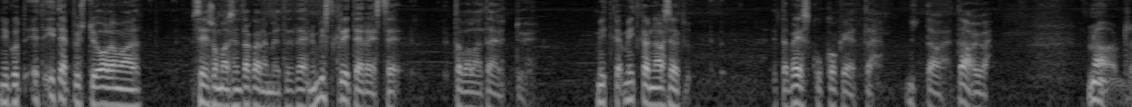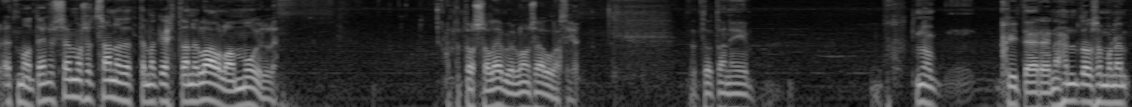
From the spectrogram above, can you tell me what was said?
niin kun, et itse pystyy olemaan seisomaan sen takana, mitä tehnyt, mistä kriteereistä se tavallaan täyttyy? Mitkä, mitkä on ne asiat, että Vesku kokee, että nyt tämä on, on hyvä? No, että mä oon tehnyt semmoiset sanat, että mä kehtaan ne laulaa muille. Että tuossa levyllä on sellaisia. Ja tota niin, no kriteereinähän nyt on semmoinen,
